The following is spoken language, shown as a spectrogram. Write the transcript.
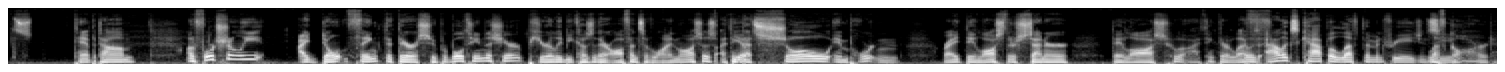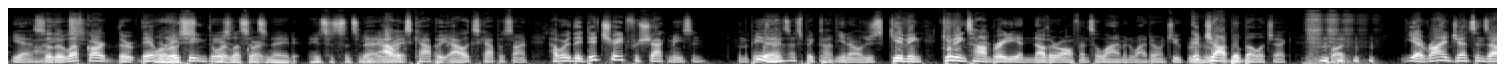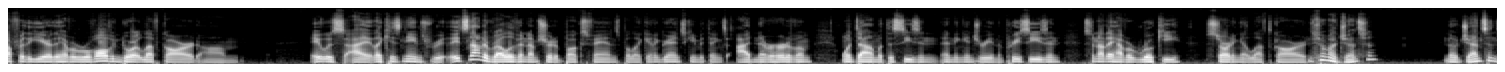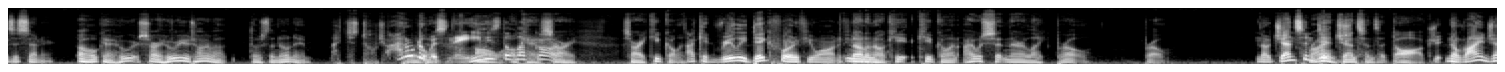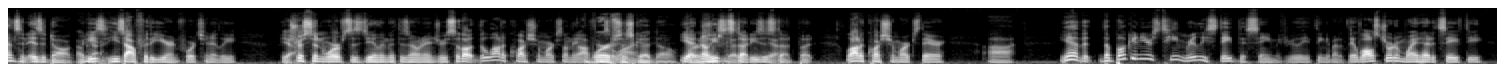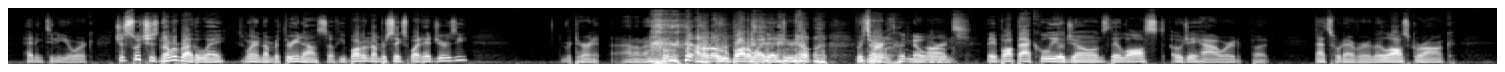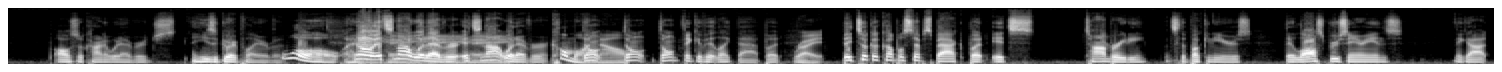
It's Tampa Tom. Unfortunately, I don't think that they're a Super Bowl team this year purely because of their offensive line losses. I think Yep. that's so important, right? They lost their center. They lost who I think their It left was Alex Cappa left them in free agency. left guard. Yeah, so their Right. left guard, they're, have Well, a he's- rotating door he's at left guard. Cincinnati. He's in Cincinnati. Yeah, Alex right? Cappa, Okay. Alex Cappa signed. However, they did trade for Shaq Mason from the Patriots. Yeah, that's big time. You know, just giving giving Tom Brady another offensive lineman. Why don't you? Good Mhm. job, Bill Belichick. But yeah, Ryan Jensen's out for the year. They have a revolving door at left guard. Um, it was I like his name's. Re- it's not irrelevant, I'm sure, to Bucks fans, but like in a grand scheme of things, I'd never heard of him. Went down with the season-ending injury in the preseason, so now they have a rookie starting at left guard. You talking about Jensen? No, Jensen's a center. Oh, okay. Who? Sorry, who are you talking about? Was the no name. I just told you. I don't know his name. He's Oh, the left okay, guard. Sorry, sorry. Keep going. I could really dig for it if you want. If you no, no, want. no. Keep keep going. I was sitting there like, bro, bro. No, Jensen Ryan did. Jensen's a dog. No, Ryan Jensen is a dog, but he's he's out for the year, unfortunately. Yeah. Tristan Wirfs is dealing with his own injury, so th- a lot of question marks on the offensive Worse line. is good though. Yeah, Wirfs no, he's a good. stud. He's a Yeah. stud, but a lot of question marks there. Uh, yeah, the, the Buccaneers team really stayed the same if you really think about it. They lost Jordan Whitehead at safety, heading to New York. Just switched his number, by the way. He's wearing number three now. So if you bought a number six Whitehead jersey, return it. I don't know. I don't know who bought a Whitehead jersey. No, return no, it. no Um, words. They bought back Julio Jones. They lost OJ Howard, but that's whatever. They lost Gronk. Also, kind of whatever. Just he's a great player, but Whoa. no, hey, it's not whatever. hey, it's not whatever. Come on don't now. don't don't think of it like that. But Right. they took a couple steps back. But it's Tom Brady. It's the Buccaneers. They lost Bruce Arians. They got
